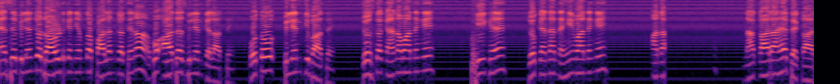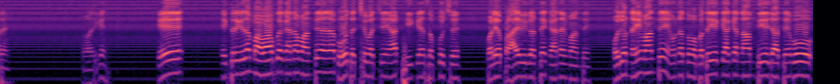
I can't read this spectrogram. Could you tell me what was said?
ऐसे बिलियन जो राउल्ट के नियम का पालन करते हैं ना, वो आदर्श बिलियन कहलाते हैं, वो तो बिलियन की बात है, जो उसका कहना मानेंगे, ठीक है, जो कहना नहीं मानेंगे नाकारा है, बेकार है। समझ गए? एक तरीके से माँ बाप का कहना मानते हैं बहुत अच्छे बच्चे हैं यार, ठीक है, सब कुछ बढ़िया पढ़ाई भी करते हैं, कहना भी मानते हैं। और जो नहीं मानते हैं, उन्हें तुम्हें बताइए क्या क्या नाम दिए जाते हैं, वो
